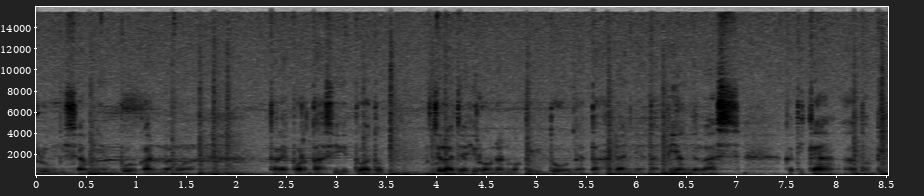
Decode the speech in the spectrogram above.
belum bisa menyimpulkan bahwa teleportasi itu atau menjelajahi ruang dan waktu itu nyata adanya. Tapi yang jelas ketika uh, topik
